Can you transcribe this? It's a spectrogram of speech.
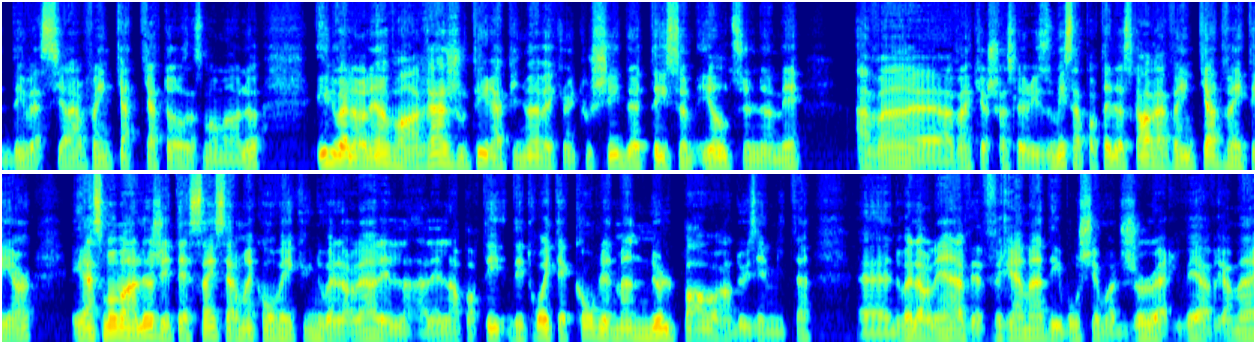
des vestiaires, 24-14 à ce moment-là. Et Nouvelle-Orléans va en rajouter rapidement avec un touché de Taysom Hill, tu le nommais, avant, euh, avant que je fasse le résumé. Ça portait le score à 24-21. Et à ce moment-là, j'étais sincèrement convaincu que Nouvelle-Orléans allait, l'emporter. Détroit était complètement nulle part en deuxième mi-temps. Euh, Nouvelle-Orléans avait vraiment des beaux schémas de jeu, arrivait à vraiment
